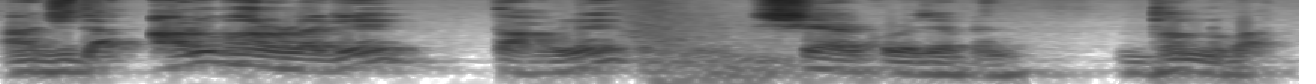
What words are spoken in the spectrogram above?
আর যদি আরও ভালো লাগে, তাহলে শেয়ার করে যাবেন। ধন্যবাদ।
